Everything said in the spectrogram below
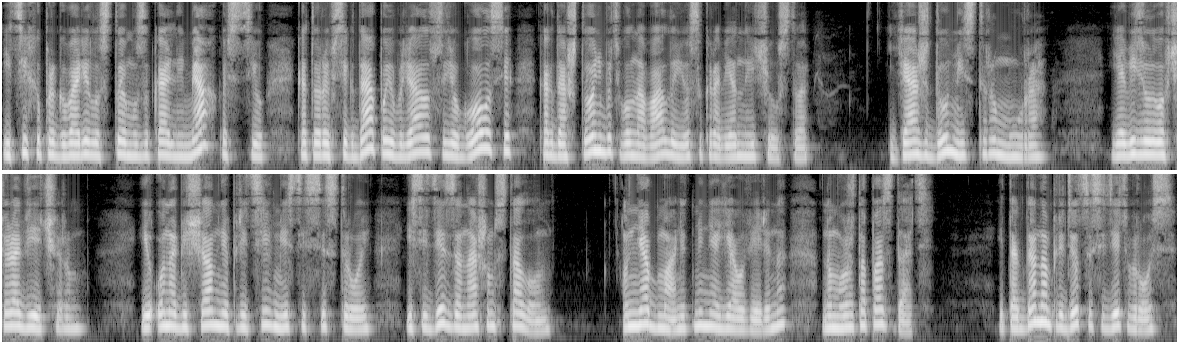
и тихо проговорила с той музыкальной мягкостью, которая всегда появлялась в ее голосе, когда что-нибудь волновало ее сокровенные чувства. Я жду мистера Мура. Я видел его вчера вечером, и он обещал мне прийти вместе с сестрой и сидеть за нашим столом. Он не обманет меня, я уверена, но может опоздать. И тогда нам придется сидеть врозь.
